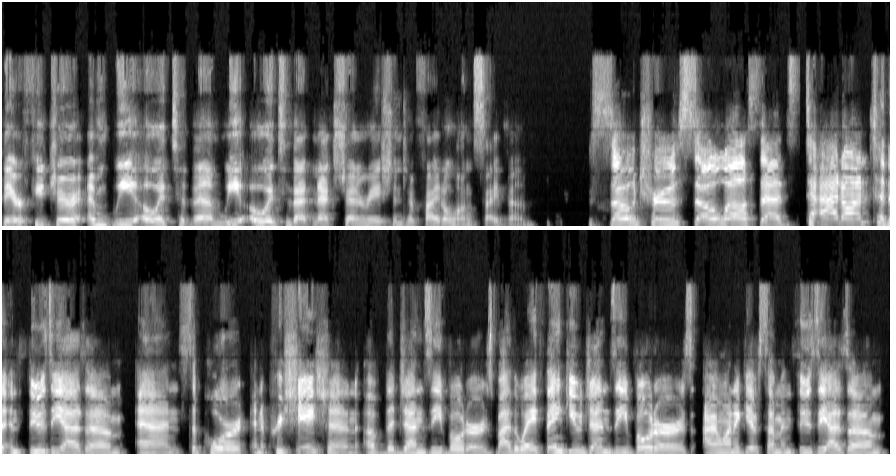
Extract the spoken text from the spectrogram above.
their future, and we owe it to them. We owe it to that next generation to fight alongside them. So true. So well said. To add on to the enthusiasm and support and appreciation of the Gen Z voters. By the way, thank you, Gen Z voters. I want to give some enthusiasm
